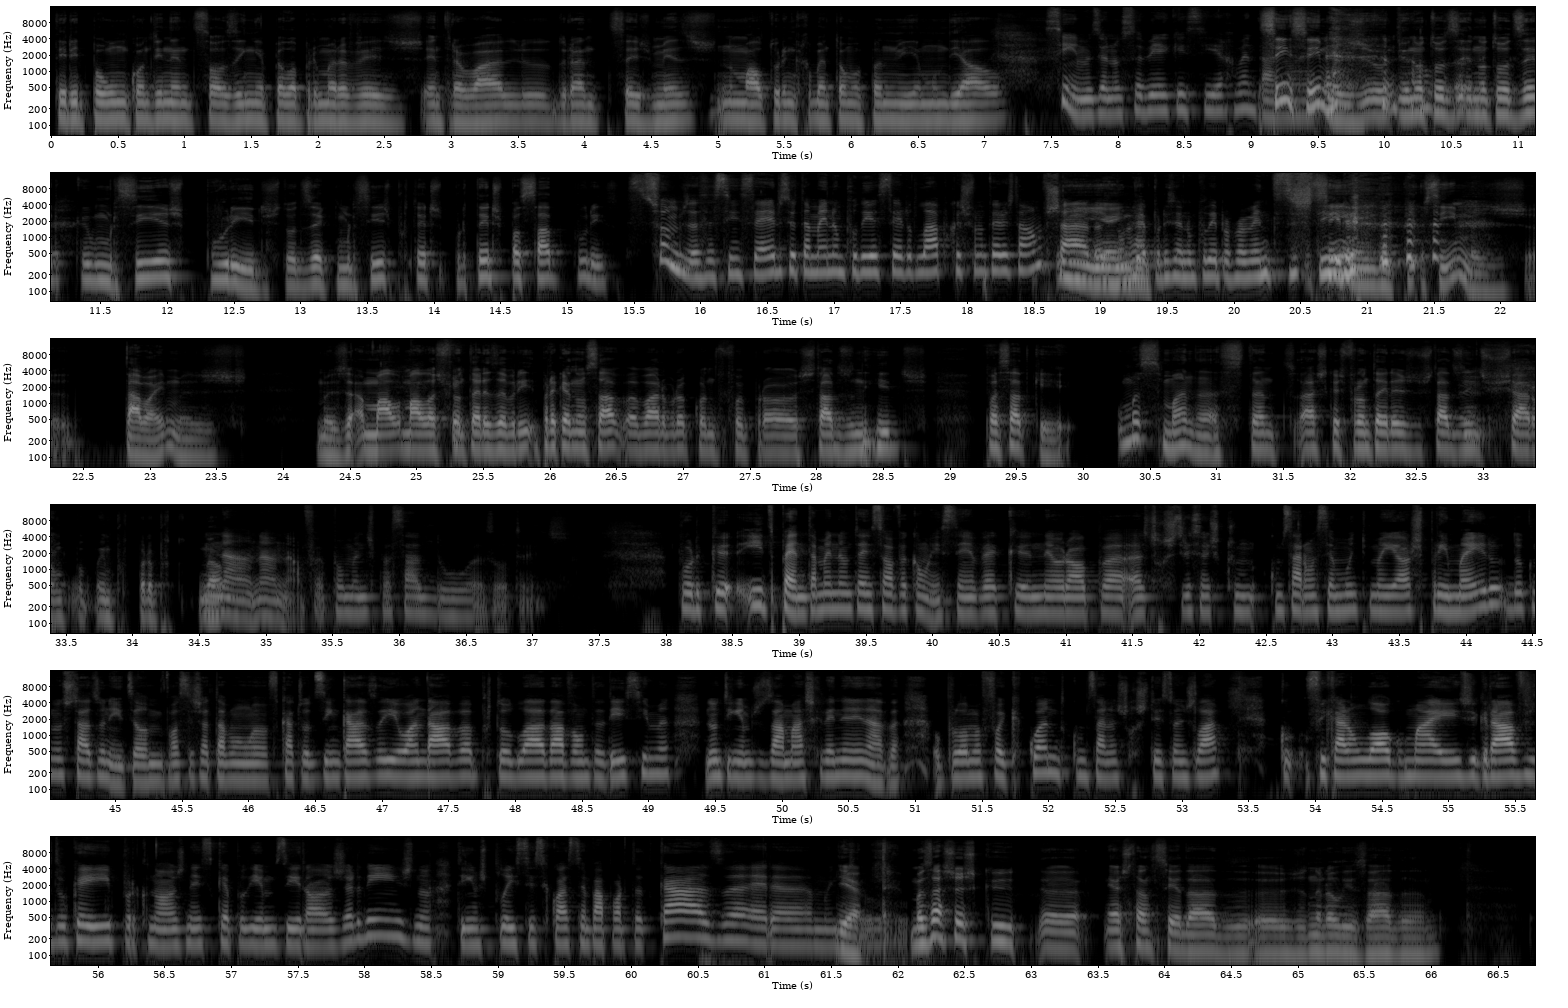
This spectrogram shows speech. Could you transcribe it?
ter ido para um continente sozinha pela primeira vez em trabalho durante seis meses, numa altura em que rebentou uma pandemia mundial. Sim, mas eu não sabia que isso ia arrebentar. sim, não é? sim, mas eu, eu não estou a dizer, não que merecias por ires, estou a dizer que merecias por teres, por teres passado por isso. Se formos a ser sinceros, eu também não podia sair de lá porque as fronteiras estavam fechadas, não ainda- é? Por isso eu não podia propriamente Sim, desistir. ainda, pi- sim, mas está bem, mas, mas mal, mal as fronteiras abrir. Para quem não sabe, a Bárbara, quando foi para os Estados Unidos, passado quê? Uma semana, se tanto, acho que as fronteiras dos Estados Unidos fecharam em- para Portugal. Não? Não, não, não. Foi pelo menos passado duas ou três. Porque, e depende, também não tem só a ver com isso, tem a ver que na Europa as restrições com- começaram a ser muito maiores primeiro do que nos Estados Unidos. Vocês já estavam a ficar todos em casa e eu andava por todo lado à vontadíssima, não tínhamos de usar máscara nem nada. O problema foi que quando começaram as restrições lá, ficaram logo mais graves do que aí, porque nós nem sequer podíamos ir aos jardins, não, tínhamos polícia quase sempre à porta de casa, era muito. Yeah. Mas achas que eh, esta ansiedade eh, generalizada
